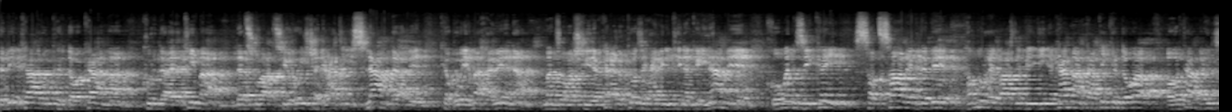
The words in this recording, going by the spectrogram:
دەبێ کار و کردەوەکانمان کوردایەتیمان لە چوارچێوەی شەریعەتی ئیسلامدا بێ کە بۆ ئێمە هەوێنە مەنجەڵە شیرەکە ئەگەر تۆزێ هەوێنی تینەکەی نامێ کۆمەڵ نزیکەی سەد ساڵێک دەبێ هەموو ڕێبازە بێدینەکانمان تاقی کردەوە ئەوەتا بە هیچ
